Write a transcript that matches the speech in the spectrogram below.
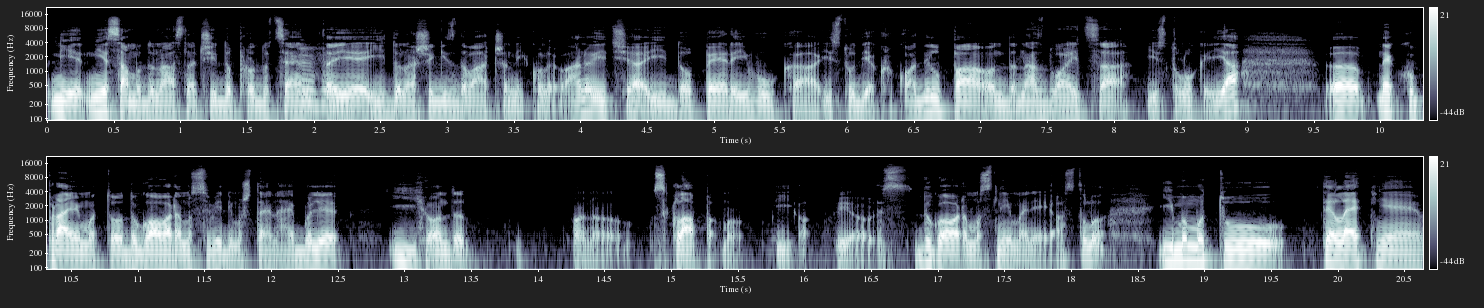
Nije, nije samo do nas, znači i do producenta Mhm. je i do našeg izdavača Nikola Jovanovića i do Pere i Vuka iz studija Krokodil, pa onda nas dvojica, isto Luka i ja. Uh, nekako pravimo to, dogovaramo se, vidimo šta je najbolje i onda ono, sklapamo i, i dogovaramo snimanje i ostalo. Imamo tu te letnje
